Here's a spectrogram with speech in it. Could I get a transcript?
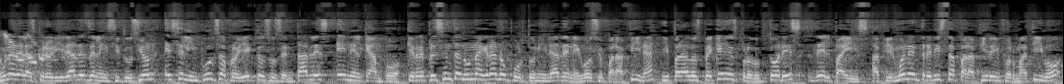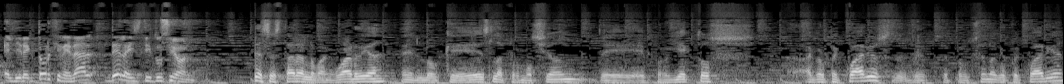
Una de las prioridades de la institución es el impulso a proyectos sustentables en el campo, que representan una gran oportunidad de negocio para FIRA y para los pequeños productores del país, afirmó en entrevista para FIRA Informativo el director general de la institución. Es estar a la vanguardia en lo que es la promoción de proyectos agropecuarios, de, producción agropecuaria,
